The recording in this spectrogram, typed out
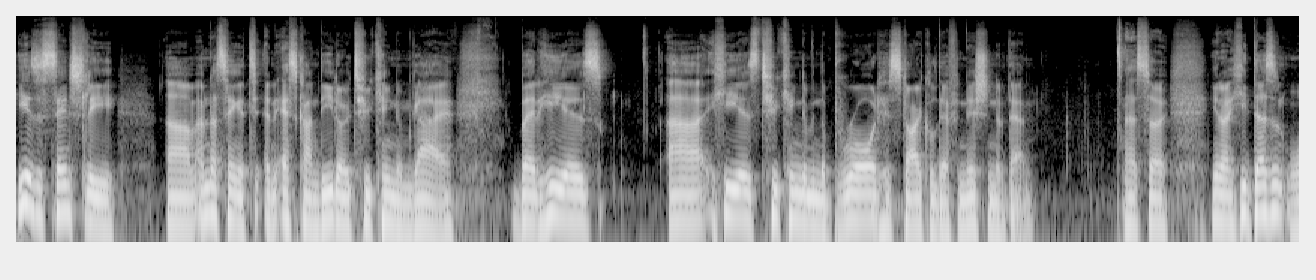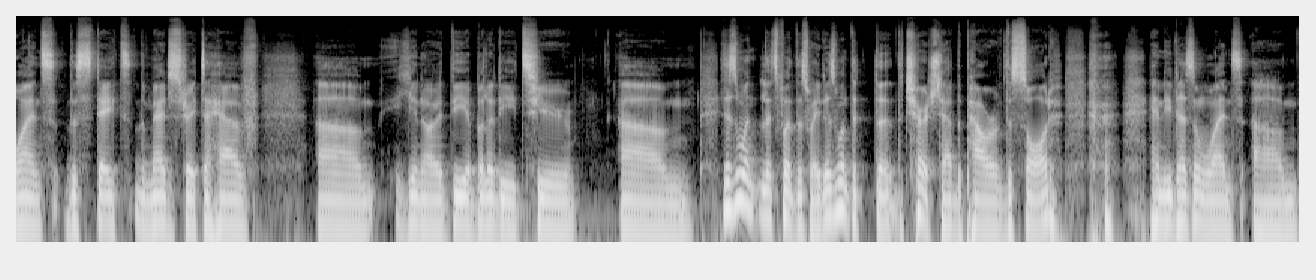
he is essentially, um, I'm not saying it's an escondido two kingdom guy, but he is, uh, he is two kingdom in the broad historical definition of that. Uh, so, you know, he doesn't want the state, the magistrate to have, um, you know, the ability to um, he doesn't want let's put it this way he doesn't want the, the, the church to have the power of the sword and he doesn't want um,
